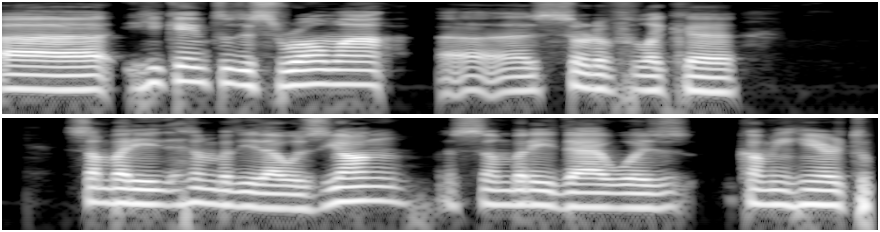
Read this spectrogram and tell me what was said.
Uh, he came to this Roma uh, sort of like a somebody somebody that was young, somebody that was coming here to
